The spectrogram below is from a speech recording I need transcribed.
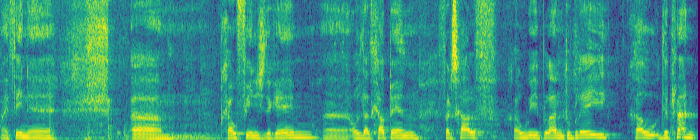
I think uh, um, how finish the game, uh, all that happened, first half, how we plan to play, how the plan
